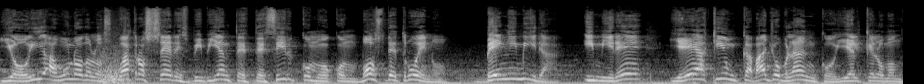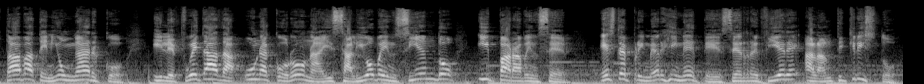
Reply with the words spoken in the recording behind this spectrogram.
y oí a uno de los cuatro seres vivientes decir como con voz de trueno, ven y mira. Y miré, y he aquí un caballo blanco, y el que lo montaba tenía un arco, y le fue dada una corona, y salió venciendo y para vencer. Este primer jinete se refiere al anticristo,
